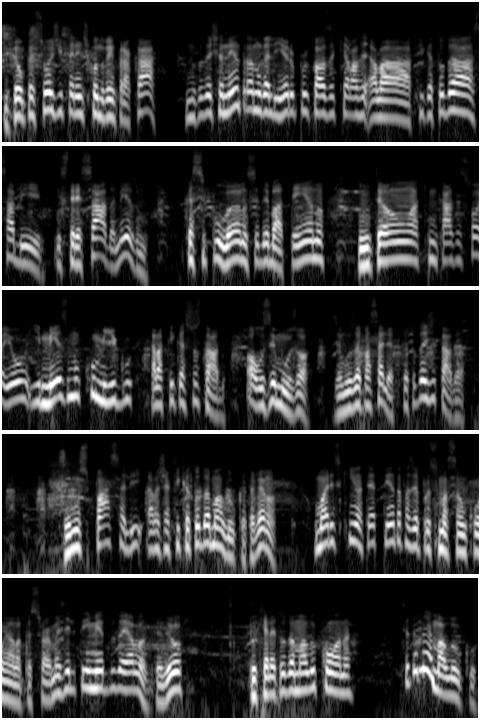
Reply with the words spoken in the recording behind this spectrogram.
Então pessoas diferentes quando vêm pra cá, não tô deixando nem entrar no galinheiro por causa que ela, ela fica toda, sabe, estressada mesmo. Fica se pulando, se debatendo. Então aqui em casa é só eu e mesmo comigo ela fica assustada. Ó, o Zemus, ó. O Zemus vai passar ali, ó, fica toda agitada, ó. Zemus passa ali, ela já fica toda maluca, tá vendo? O Marisquinho até tenta fazer aproximação com ela, pessoal, mas ele tem medo dela, entendeu? Porque ela é toda malucona. Você também é maluco.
